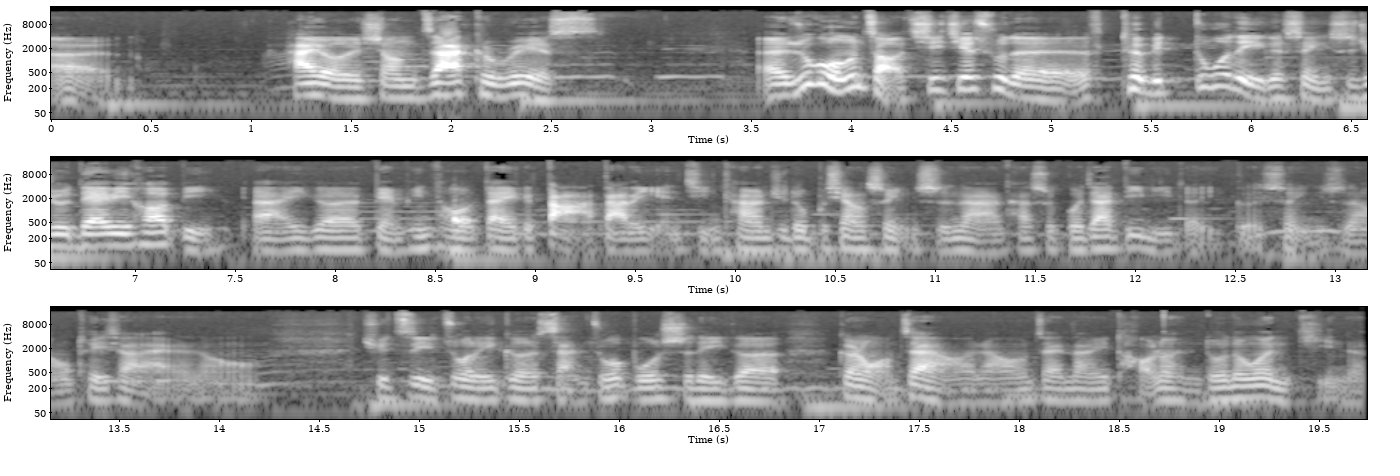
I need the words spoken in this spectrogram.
呃，还有像 Zacharias，呃，如果我们早期接触的特别多的一个摄影师就是 David Hobby 啊，一个扁平头，戴一个大大的眼镜，看上去都不像摄影师那他是国家地理的一个摄影师，然后退下来，然后去自己做了一个散卓博士的一个个人网站啊，然后在那里讨论很多的问题呢。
